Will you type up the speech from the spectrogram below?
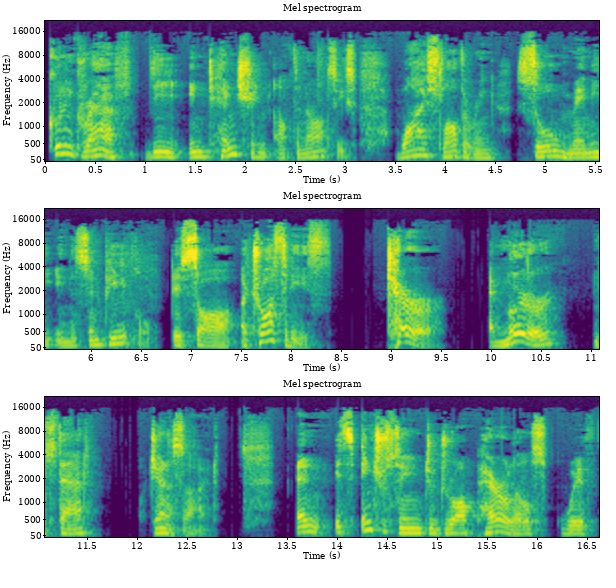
couldn't grasp the intention of the Nazis. Why slaughtering so many innocent people? They saw atrocities, terror, and murder instead of genocide. And it's interesting to draw parallels with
